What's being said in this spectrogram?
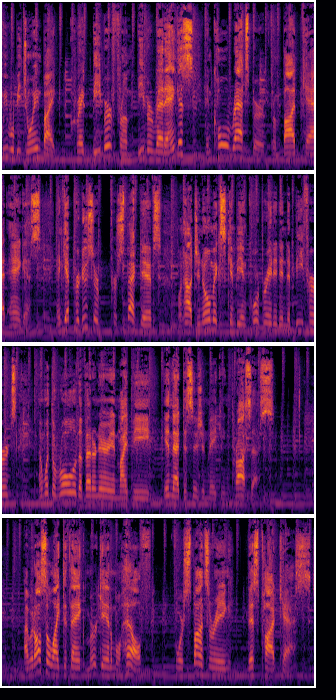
we will be joined by Craig Bieber from Bieber Red Angus and Cole Ratzburg from Bobcat Angus and get producer perspectives on how genomics can be incorporated into beef herds and what the role of the veterinarian might be in that decision making process. I would also like to thank Merck Animal Health for sponsoring this podcast.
